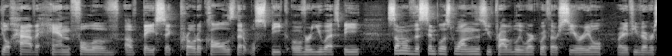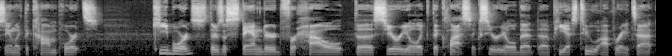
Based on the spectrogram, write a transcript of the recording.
you'll have a handful of, of basic protocols that will speak over USB. Some of the simplest ones you probably work with are serial, right? If you've ever seen like the COM ports. Keyboards, there's a standard for how the serial, like the classic serial that uh, PS2 operates at.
